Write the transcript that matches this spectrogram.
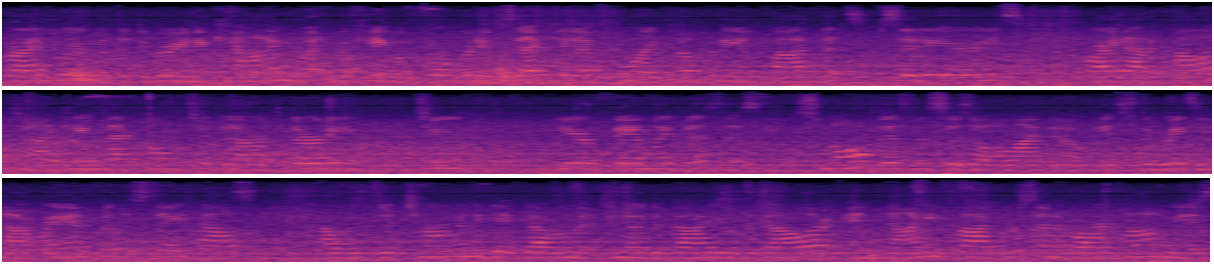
graduated with a degree in accounting, went and became a corporate executive for a company and five vet subsidiaries right out of college, and I came back home to our 32-year family business. Small business is all I know. It's the reason I ran for the state house. I was determined to get government to know the value of the dollar, and 95% of our economy is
